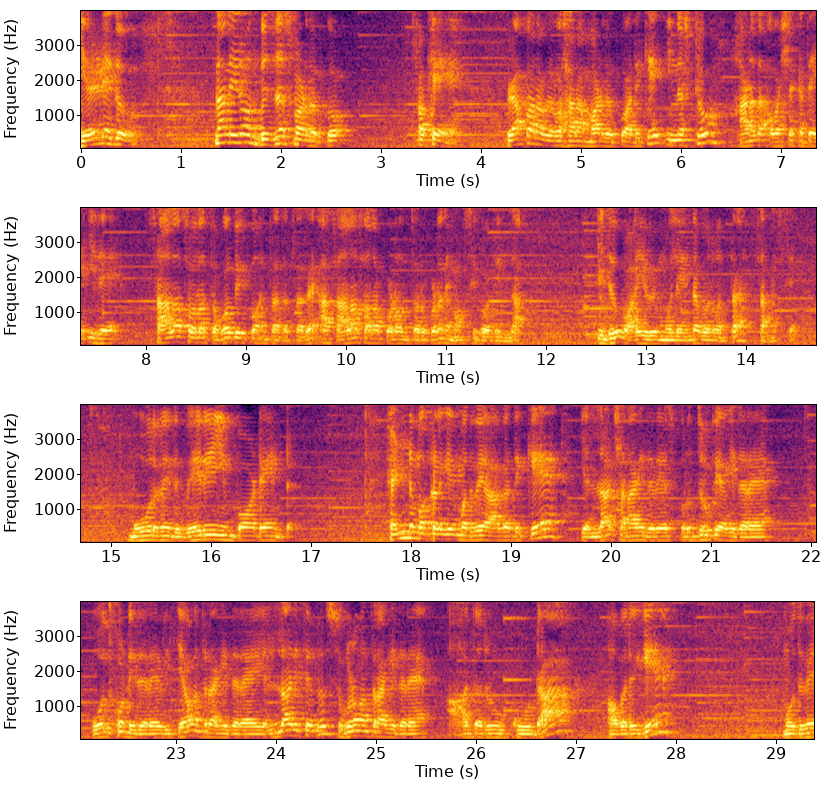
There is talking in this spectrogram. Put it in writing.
ಎರಡನೇದು, ನಾನೇನೋ ಒಂದು ಬಿಸ್ನೆಸ್ ಮಾಡಬೇಕು. ಓಕೆ ವ್ಯಾಪಾರ, ವ್ಯವಹಾರ ಮಾಡಬೇಕು. ಅದಕ್ಕೆ ಇನ್ನಷ್ಟು ಹಣದ ಅವಶ್ಯಕತೆ ಇದೆ. ಸಾಲ ಸೋಲ ತಗೋಬೇಕು ಅಂತಂದ್ರೆ ಆ ಸಾಲ ಸಾಲ ಕೊಡುವಂಥವ್ರು ಕೂಡ ನಿಮಗೆ ಸಿಗೋದಿಲ್ಲ. ಇದು ವಾಯುವ್ಯ ಮೂಲೆಯಿಂದ ಬರುವಂಥ ಸಮಸ್ಯೆ. ಮೂರನೇದು ವೆರಿ ಇಂಪಾರ್ಟೆಂಟ್ ಹೆಣ್ಣು ಮಕ್ಕಳಿಗೆ ಮದುವೆ ಆಗೋದಕ್ಕೆ ಎಲ್ಲ ಚೆನ್ನಾಗಿದ್ದಾರೆ ಸ್ಫುರದ್ರೂಪಿಯಾಗಿದ್ದಾರೆ ಓದ್ಕೊಂಡಿದ್ದಾರೆ, ವಿದ್ಯಾವಂತರಾಗಿದ್ದಾರೆ, ಎಲ್ಲ ರೀತಿಯಲ್ಲೂ ಸುಗುಣವಂತರಾಗಿದ್ದಾರೆ. ಆದರೂ ಕೂಡ ಅವರಿಗೆ ಮದುವೆ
